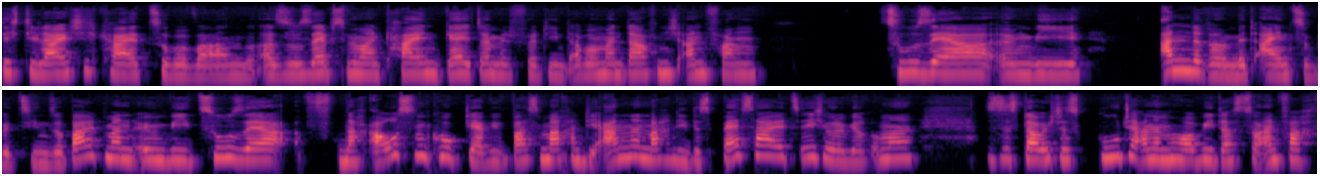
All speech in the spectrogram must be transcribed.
sich die Leichtigkeit zu bewahren. Also selbst wenn man kein Geld damit verdient, aber man darf nicht anfangen, zu sehr irgendwie andere mit einzubeziehen. Sobald man irgendwie zu sehr nach außen guckt, ja, wie, was machen die anderen? Machen die das besser als ich oder wie auch immer? Das ist, glaube ich, das Gute an einem Hobby, dass du einfach,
